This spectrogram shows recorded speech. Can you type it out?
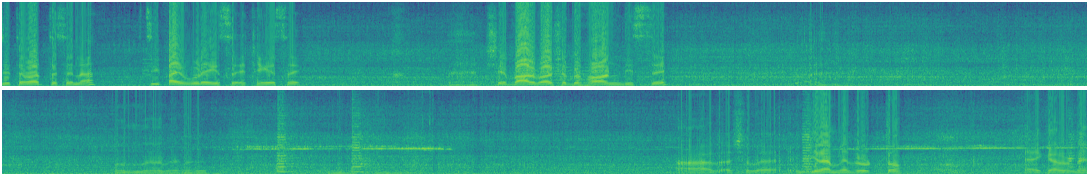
যেতে পারতেছে না। চিপায় পড়ে গেছে, ঠিক আছে? সে বারবার শুধু হর্ন দিচ্ছে। আর আসলে গ্রামের রোড তো এই কারণে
